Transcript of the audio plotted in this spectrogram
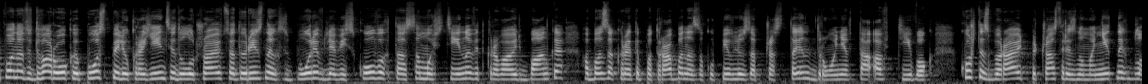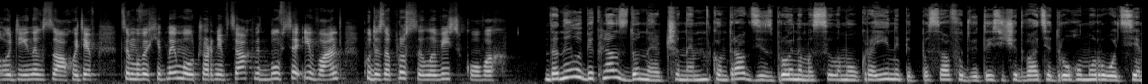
понад два роки поспіль українці долучаються до різних зборів для військових та самостійно відкривають банки, аби закрити потреби на закупівлю запчастин, дронів та автівок. Кошти збирають під час різноманітних благодійних заходів. Цими вихідними у Чернівцях відбувся івент, куди запросили військових. Данило Біклян з Донеччини. Контракт зі Збройними силами України підписав у 2022 році,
